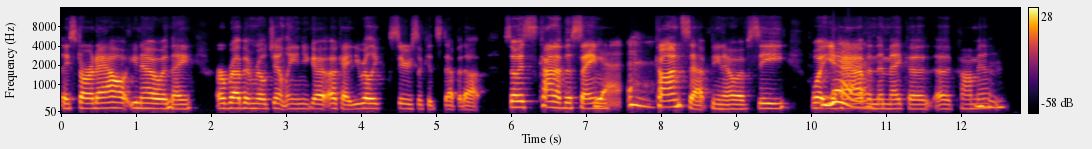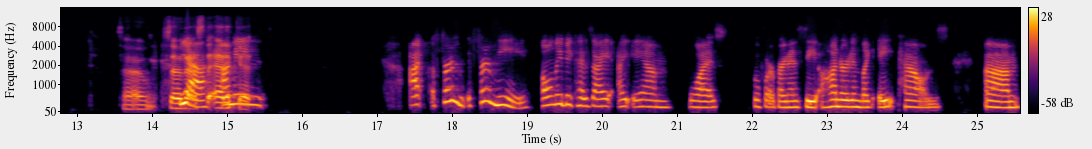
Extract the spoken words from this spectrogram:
they start out, you know, and they are rubbing real gently, and you go, okay, you really seriously could step it up. So it's kind of the same yeah concept, you know, of see what you have and then make a, a comment. Mhm. So, so yeah that's the i etiquette. mean i for for me only because i i am was before pregnancy 100 and like eight pounds. Um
